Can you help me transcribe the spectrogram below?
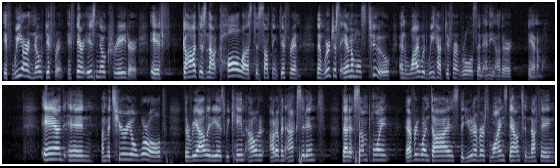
if we are no different, if there is no creator, if God does not call us to something different, then we're just animals too. And why would we have different rules than any other animal? And in a material world, the reality is we came out, out of an accident, that at some point everyone dies, the universe winds down to nothing,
